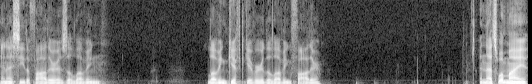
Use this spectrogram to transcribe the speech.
And I see the Father as a loving loving gift giver, the loving Father. And that's what my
